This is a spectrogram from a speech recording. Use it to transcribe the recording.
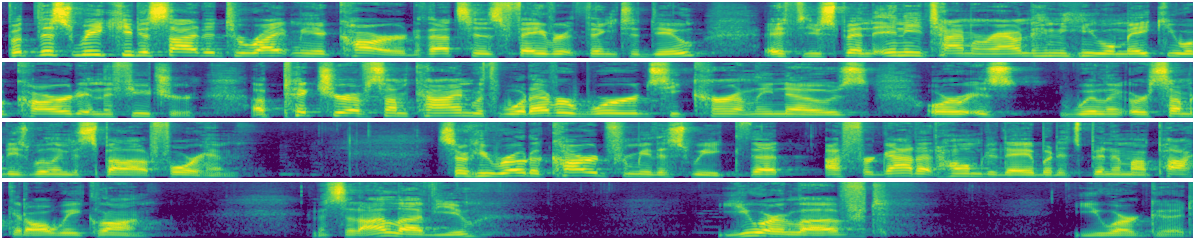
But this week he decided to write me a card. That's his favorite thing to do. If you spend any time around him, he will make you a card in the future. A picture of some kind with whatever words he currently knows or is willing or somebody's willing to spell out for him. So he wrote a card for me this week that I forgot at home today, but it's been in my pocket all week long. And it said, I love you. You are loved. You are good.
